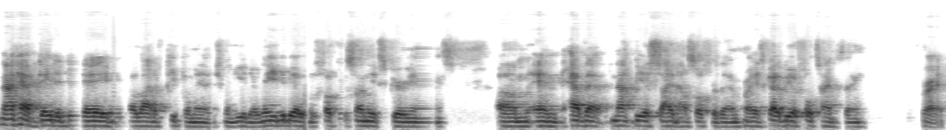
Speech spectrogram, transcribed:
not have day to day a lot of people management either. They need to be able to focus on the experience um, and have that not be a side hustle for them. Right? It's got to be a full time thing. Right.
